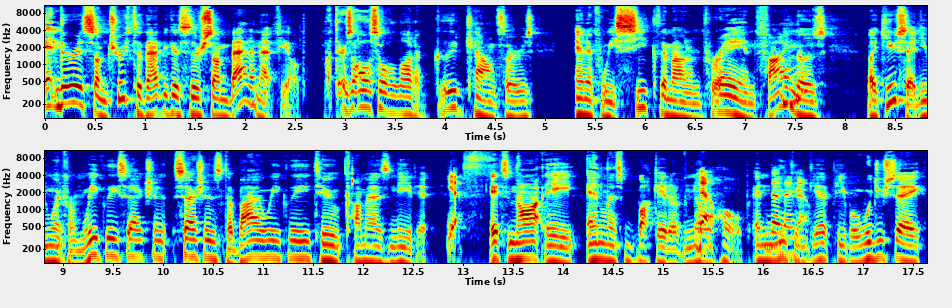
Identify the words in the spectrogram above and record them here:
And there is some truth to that because there's some bad in that field. But there's also a lot of good counselors. And if we seek them out and pray and find mm-hmm. those, like you said, you went from weekly section, sessions to bi-weekly to come as needed Yes. it's not a endless bucket of no, No. hope and No, you no, can get people would you say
